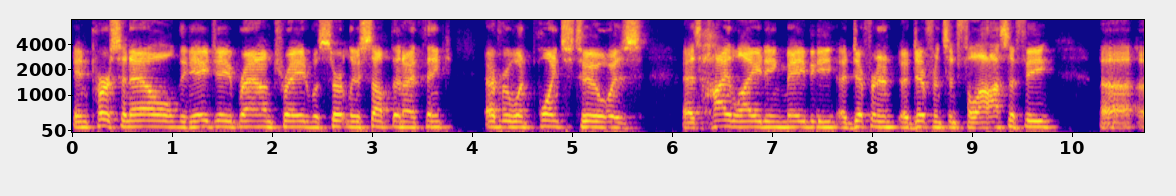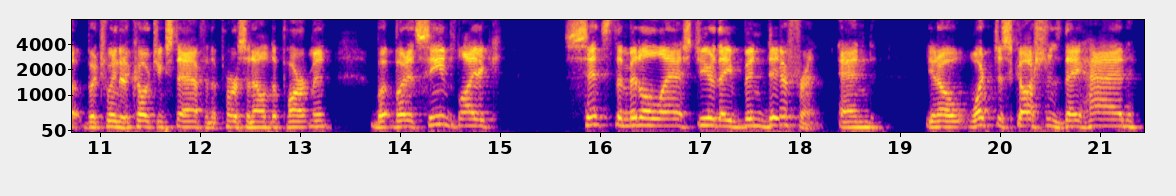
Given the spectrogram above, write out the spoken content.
in personnel. The AJ Brown trade was certainly something I think everyone points to as as highlighting maybe a different a difference in philosophy uh, between the coaching staff and the personnel department. But but it seems like since the middle of last year they've been different. And you know what discussions they had,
